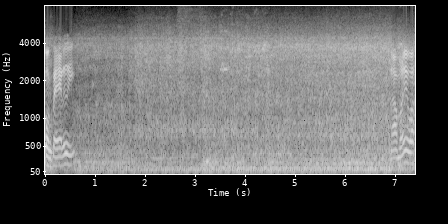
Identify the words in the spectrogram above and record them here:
กองเตเลยน้ำอะไรวะ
